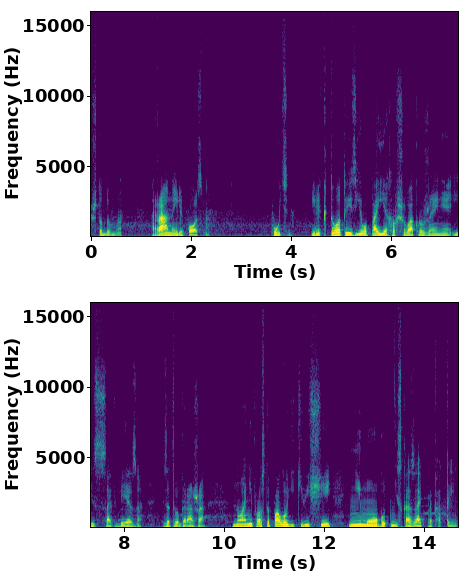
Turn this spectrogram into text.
что думаю? Рано или поздно Путин или кто-то из его поехавшего окружения из Совбеза, из этого гаража, но они просто по логике вещей не могут не сказать про Катынь.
